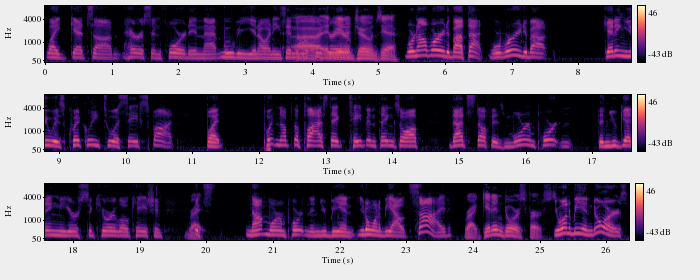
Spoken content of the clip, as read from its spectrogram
like gets um, Harrison Ford in that movie, you know, and he's in the Uh, refrigerator. Indiana Jones, yeah. We're not worried about that. We're worried about getting you as quickly to a safe spot, but putting up the plastic, taping things off, that stuff is more important than you getting to your secure location. Right. It's not more important than you being you don't want to be outside. Right. Get indoors first. You want to be indoors,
